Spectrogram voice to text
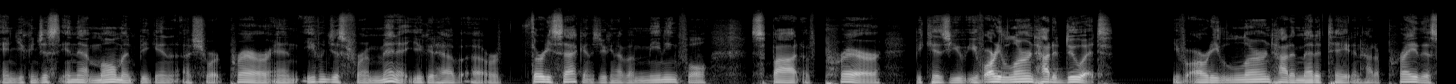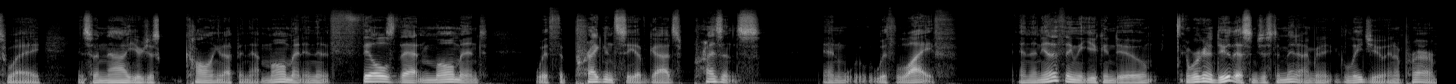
and you can just in that moment begin a short prayer, and even just for a minute, you could have a, or 30 seconds, you can have a meaningful spot of prayer because you you've already learned how to do it. You've already learned how to meditate and how to pray this way, and so now you're just calling it up in that moment. And then it fills that moment with the pregnancy of God's presence and with life. And then the other thing that you can do, and we're going to do this in just a minute, I'm going to lead you in a prayer,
